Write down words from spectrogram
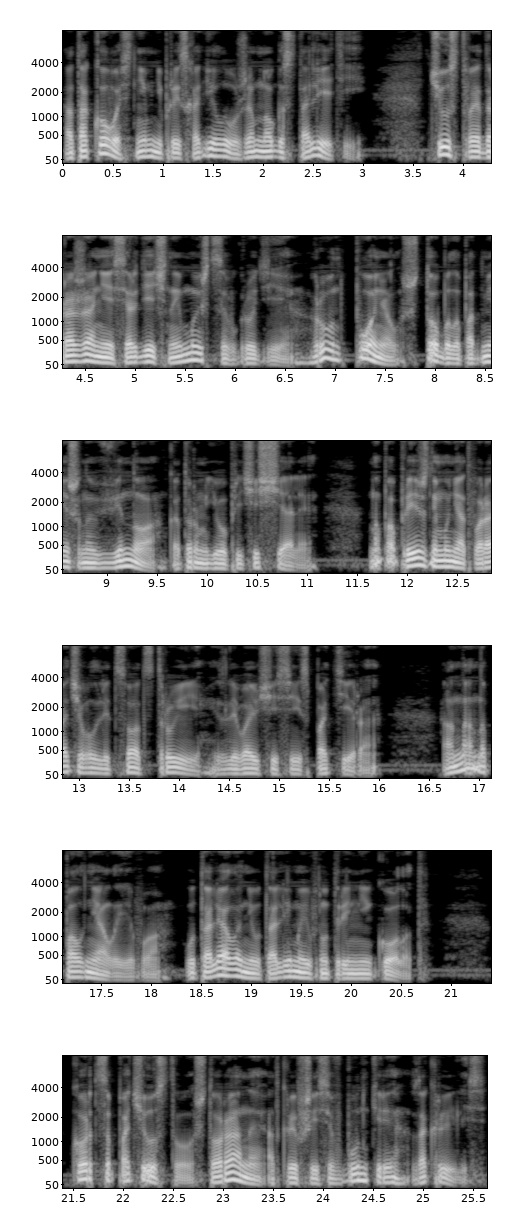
а такого с ним не происходило уже много столетий. Чувствуя дрожание сердечной мышцы в груди, Рун понял, что было подмешано в вино, которым его причащали, но по-прежнему не отворачивал лицо от струи, изливающейся из потира. Она наполняла его, утоляла неутолимый внутренний голод. Корца почувствовал, что раны, открывшиеся в бункере, закрылись.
